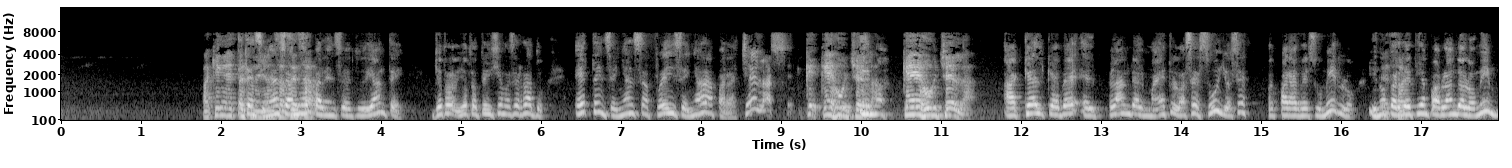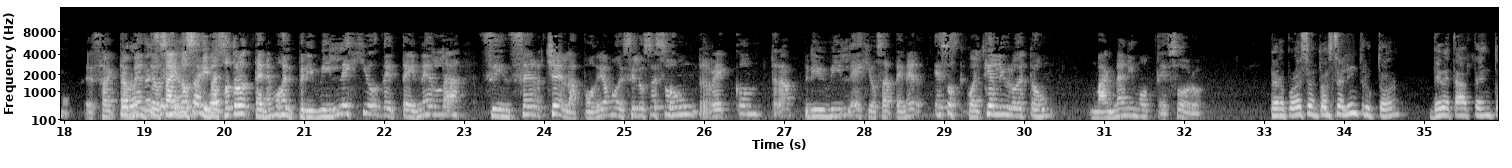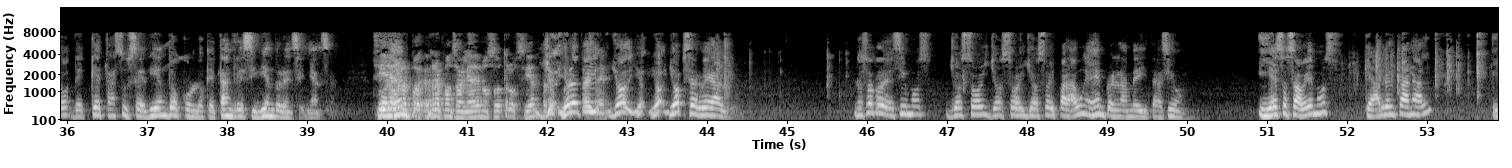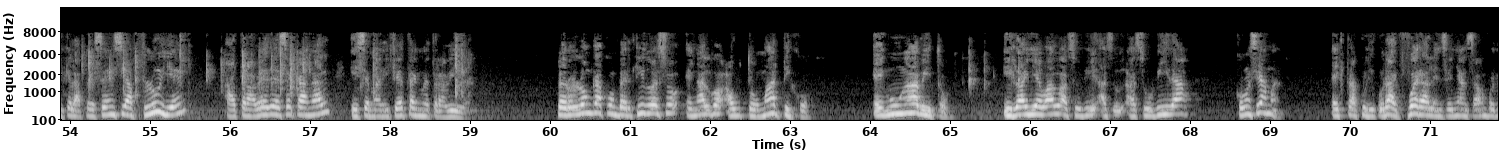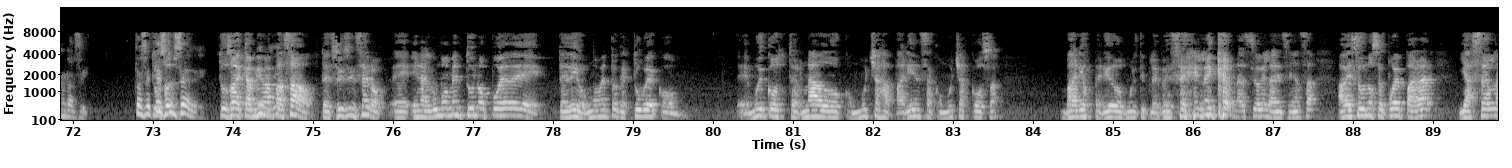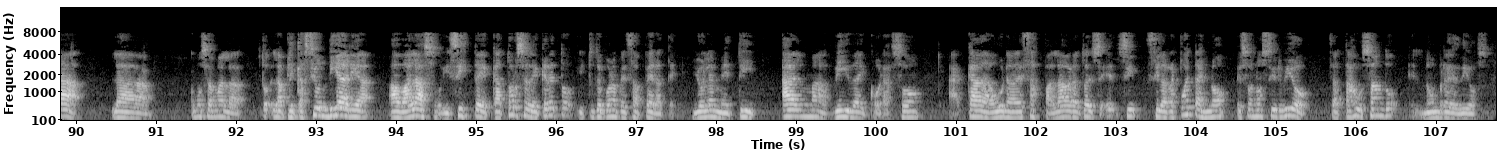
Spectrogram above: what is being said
¿A quién es esta, enseñanza, no es para el estudiante. Yo te, yo te estoy diciendo hace rato, esta enseñanza fue diseñada para chelas. ¿Qué, es un chela? ¿Qué es un chela? Aquel que ve el plan del maestro lo hace suyo, es para resumirlo y no perder tiempo hablando de lo mismo. Exactamente, o sea, y, nosotros tenemos el privilegio de tenerla sin ser chelas, podríamos decirlo, eso es un recontra privilegio, o sea, tener esos, cualquier libro de esto es un magnánimo tesoro. Pero por eso entonces el instructor debe estar atento de qué está sucediendo con lo que están recibiendo la enseñanza. Sí, es, responsabilidad de nosotros siempre. Yo, yo, yo, yo observé algo. Nosotros decimos, yo soy, yo soy, yo soy, para un ejemplo en la meditación. Y eso sabemos que abre el canal y que la presencia fluye a través de ese canal y se manifiesta en nuestra vida. Pero Long ha convertido eso en algo automático, en un hábito, y lo ha llevado a su, a su, vida, ¿cómo se llama? Extracurricular, fuera de la enseñanza, vamos a ponerlo así. Entonces, ¿qué sucede? Tú sabes que a mí me ha pasado, te soy sincero, eh, en algún momento uno puede, te digo, un momento que estuve con, eh, muy consternado, con muchas apariencias, con muchas cosas, varios periodos, múltiples veces en la encarnación, en la enseñanza, a veces uno se puede parar y hacer la, la ¿cómo se llama? La, la aplicación diaria a balazo. Hiciste 14 decretos y tú te pones a pensar, espérate, yo le metí alma, vida y corazón a cada una de esas palabras. Entonces, eh, si, si la respuesta es no, eso no sirvió. O sea, estás usando el nombre de Dios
